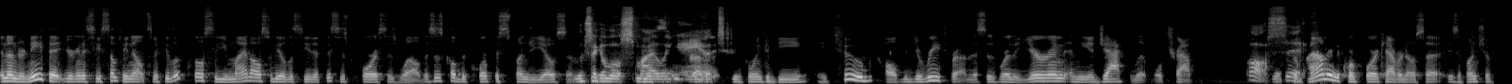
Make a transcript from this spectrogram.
And underneath it, you're going to see something else. And if you look closely, you might also be able to see that this is porous as well. This is called the corpus spongiosum. Looks like a little smiling ant. Is going to be a tube called the urethra, and this is where the urine and the ejaculate will travel. Oh, sick. Surrounding the corpora cavernosa is a bunch of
